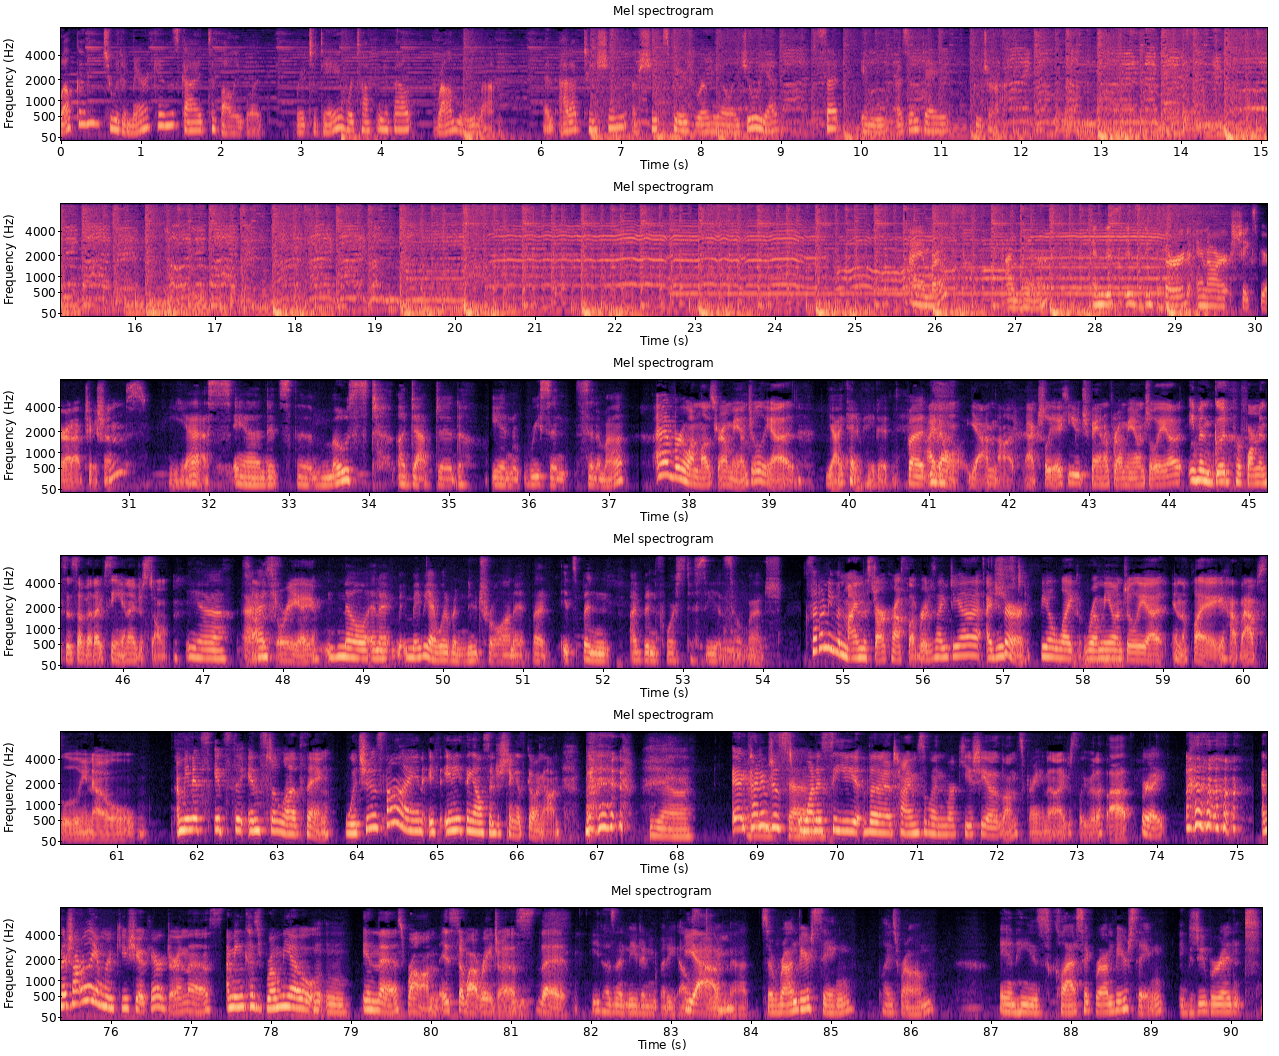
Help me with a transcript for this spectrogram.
Welcome to An American's Guide to Bollywood, where today we're talking about Ram Leela, an adaptation of Shakespeare's Romeo and Juliet set in present day Gujarat. And this is the third in our Shakespeare adaptations. Yes, and it's the most adapted in recent cinema. Everyone loves Romeo and Juliet. Yeah, I kind of hate it, but I don't, yeah, I'm not actually a huge fan of Romeo and Juliet. Even good performances of it I've seen, I just don't. Yeah, It's not I a story no, and I maybe I would have been neutral on it, but it's been I've been forced to see it so much. Because I don't even mind the star-crossed lovers idea. I just Sure. feel like Romeo and Juliet in the play have absolutely no. I mean, it's it's the insta love thing, which is fine if anything else interesting is going on, but. Yeah, I kind of just want to see the times when Mercutio is on screen, and I just leave it at that. right. and there's not really a Mercutio character in this. I mean, because Romeo Mm-mm. in this Rom is so outrageous mm. that He doesn't need anybody else Yeah. doing that. So Ranveer Singh plays Rom, and he's classic Ranveer Singh, exuberant,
